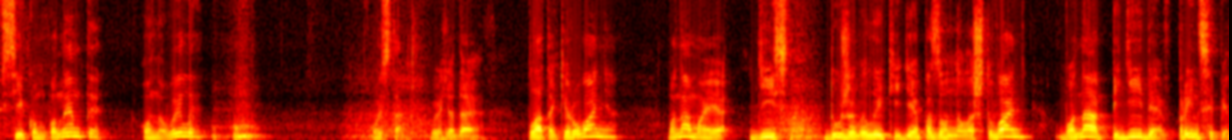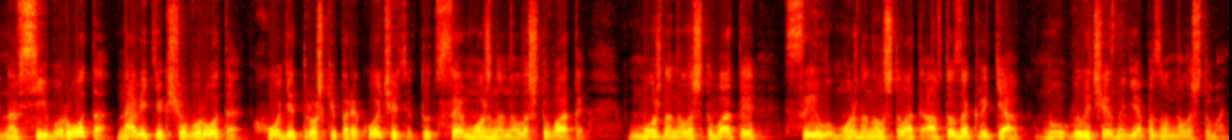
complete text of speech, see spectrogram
всі компоненти оновили. Ось так виглядає плата керування. Вона має дійсно дуже великий діапазон налаштувань. Вона підійде, в принципі, на всі ворота, навіть якщо ворота ходять трошки перекочуються, тут все можна налаштувати. Можна налаштувати силу, можна налаштувати автозакриття, ну, величезний діапазон налаштувань.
